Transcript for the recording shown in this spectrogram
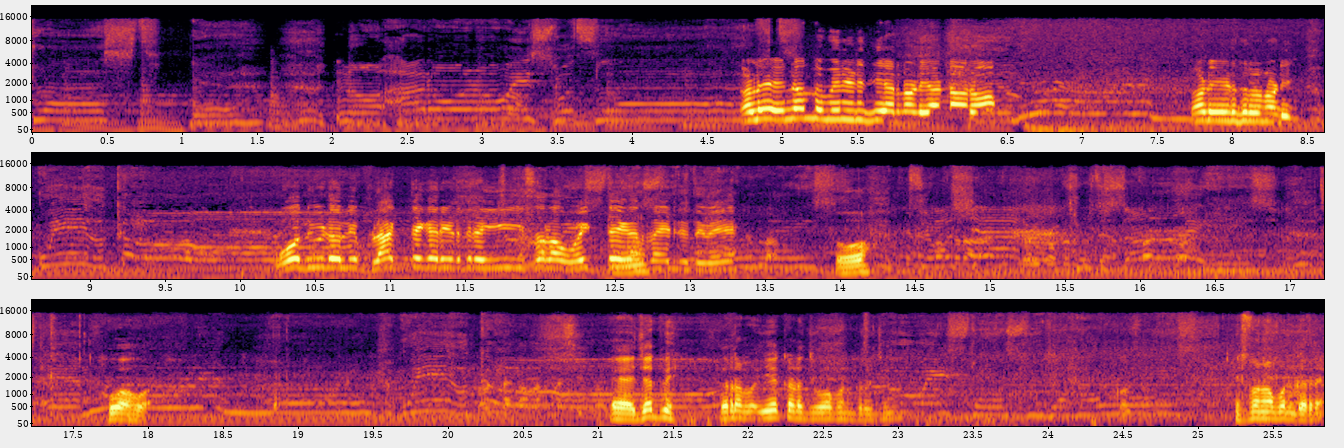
Trust. Yeah, no, I don't wanna waste what's left. ನೋಡಿ ಇನ್ನೊಂದು ಮೀನು ಹಿಡಿದ್ಯಾರ ನೋಡಿ ಅಣ್ಣವರು. ನೋಡಿ ಹಿಡಿದ್ರು ನೋಡಿ. ಹೋದ್ ವಿಡಿಯೋಲಿ ಬ್ಲಾಕ್ ಟೈಗರ್ ಹಿಡಿದ್ರೆ ಈ ಸಲ ವೈಟ್ ಟೈಗರ್ ಹಿಡಿದಿದ್ದೀವಿ. ಓ. ಹೂವ ಏ ಜದ್ವಿ ಜರ ಏ ಕಡೆ ಓಪನ್ ಕರೋ ಜಿ. ಇರ್ಫಾನ್ ಓಪನ್ ಕರ್ರೆ.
